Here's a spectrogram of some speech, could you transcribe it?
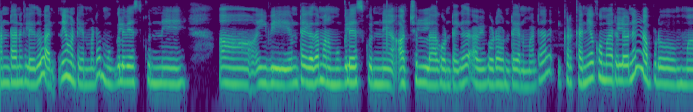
అనడానికి లేదు. అన్నీ ఉంటాయి అనమాట ముగ్గులు వేసుకునే ఇవి ఉంటాయి కదా మనం ముగ్గులు వేసుకునే అచ్చుల్లాగా ఉంటాయి కదా అవి కూడా ఉంటాయి అనమాట ఇక్కడ కన్యాకుమారిలోనే అప్పుడు మా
